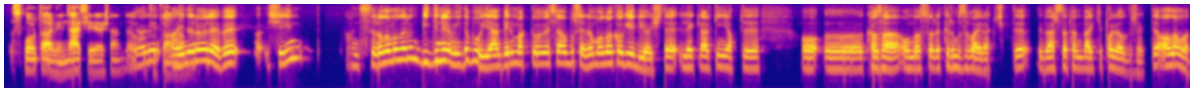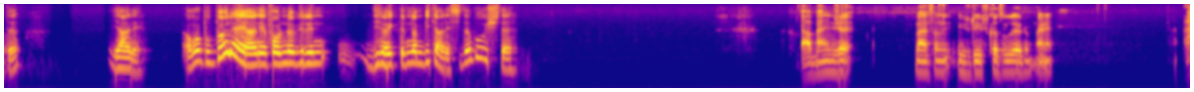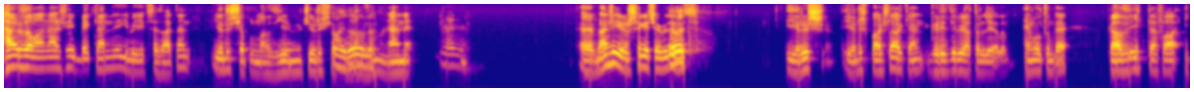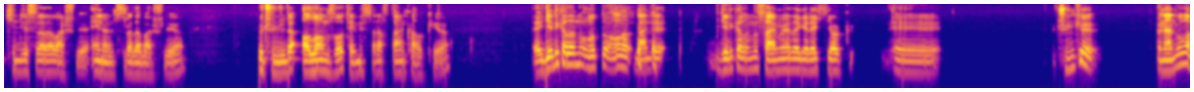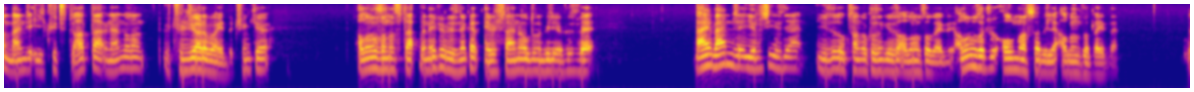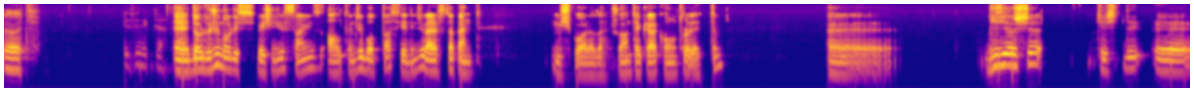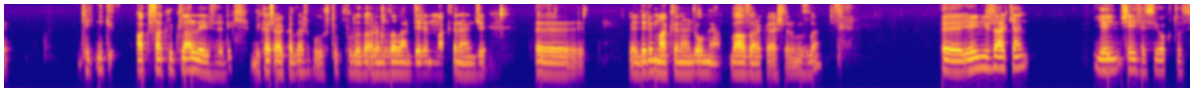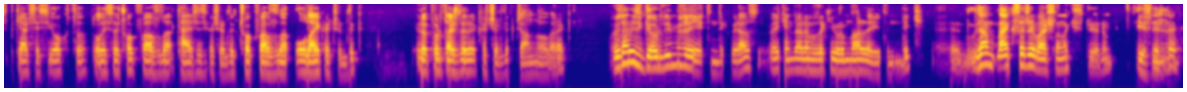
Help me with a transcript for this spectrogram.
spor tarihinde her şey yaşandı. Yani aynen öyle ve şeyin hani sıralamaların bir dinamiği de bu. Yani benim aklıma mesela bu sene Monaco geliyor. İşte Leclerc'in yaptığı o e, kaza ondan sonra kırmızı bayrak çıktı. Verstappen belki pole alacaktı. Alamadı. Yani ama bu böyle yani Formula 1'in dinamiklerinden bir tanesi de bu işte. Ya bence ben sana yüzde yüz katılıyorum. Yani her zaman her şey beklendiği gibi gitse zaten yarış yapılmaz. 23 yarış yapılmaz Aynen öyle. Yani Aynen. E, bence yarışa geçebiliriz. Evet. Yarış yarış başlarken grid'i bir hatırlayalım. Hamilton'da Gasly ilk defa ikinci sırada başlıyor. En ön sırada başlıyor. Üçüncü de Alonso temiz taraftan kalkıyor. E, geri kalanını unuttum ama bence geri kalanını saymaya da gerek yok. E, çünkü önemli olan bence ilk üçtü. Hatta önemli olan üçüncü arabaydı. Çünkü Alonso'nun startlarını hepimiz ne kadar efsane olduğunu biliyoruz ve ben bence yarışı izleyen %99'un gözü Alonso'daydı. Alonso'cu olmasa bile Alonso'daydı. Evet. Kesinlikle. E, dördüncü Norris, beşinci Sainz, altıncı Bottas, yedinci Verstappen'miş bu arada. Şu an tekrar kontrol ettim. E, biz yarışı çeşitli e, teknik aksaklıklarla izledik. Birkaç arkadaş buluştuk. Burada da aramızda var derin McLaren'ci e, ve derin McLaren'ci olmayan bazı arkadaşlarımızla. E, yayın izlerken yayın şey sesi yoktu, spiker sesi yoktu. Dolayısıyla çok fazla telsiz kaçırdık, çok fazla olay kaçırdık. Röportajları kaçırdık canlı olarak. O yüzden biz gördüğümüzle yetindik biraz ve kendi aramızdaki yorumlarla yetindik. Ee, o yüzden ben kısaca başlamak istiyorum izninle.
